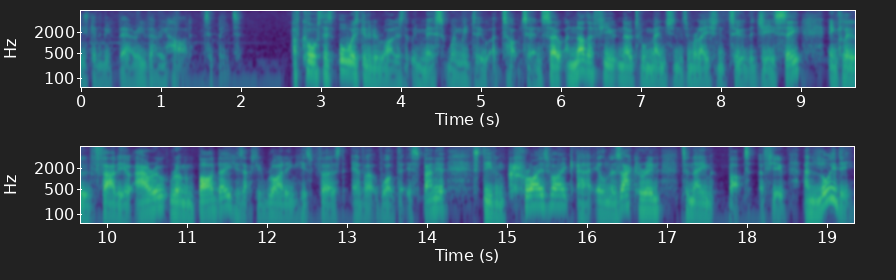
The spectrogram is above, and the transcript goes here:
is going to be very, very hard to beat. Of course, there's always going to be riders that we miss when we do a top 10. So another few notable mentions in relation to the GC include Fabio Aru, Romain Bardet, who's actually riding his first ever Vuelta España, Steven Kruijswijk, uh, Ilnur Zakarin, to name but a few. And Lloydy,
